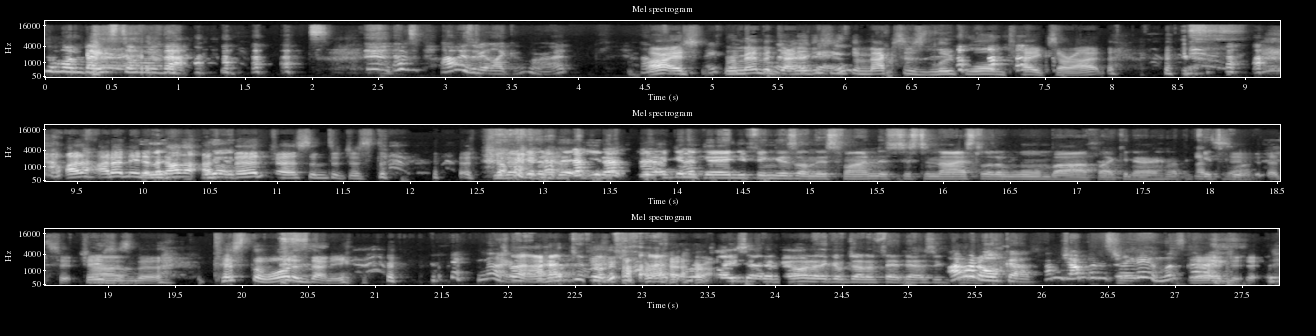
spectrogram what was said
someone based off of that. I was a bit like, all right. All right. Remember, Danny, okay. this is the Max's lukewarm takes. All right. I, don't, I don't need another a third person to just. you're not gonna burn, you're not, you're not gonna burn your fingers on this one. It's just a nice little warm bath, like you know, like the kids. That's it. That's it. Jesus, um, the test the waters, Danny. no, I had to, re- I had to replace Annabelle, and I think I've done a fantastic. I'm an orca. I'm jumping straight in. Let's go. Yeah,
